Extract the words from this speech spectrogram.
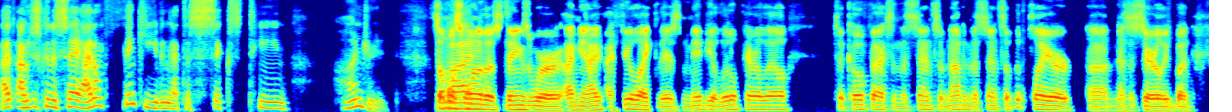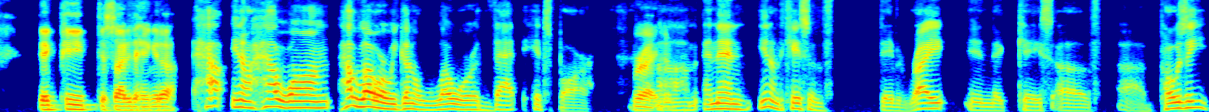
I, I, was just going to say, I don't think he even got to sixteen hundred. It's almost but, one of those things where I mean, I, I feel like there's maybe a little parallel to Koufax in the sense of not in the sense of the player uh, necessarily, but Big Pete decided to hang it up. How you know how long, how low are we going to lower that hits bar? Right. Um, and then you know, in the case of David Wright, in the case of uh, Posey,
